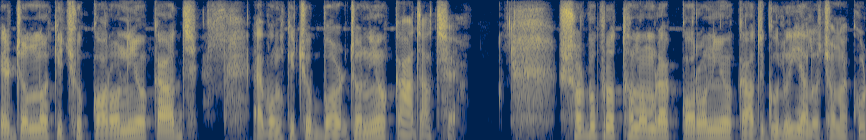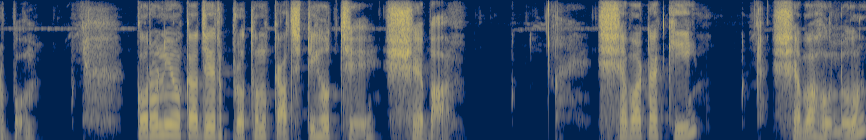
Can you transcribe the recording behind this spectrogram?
এর জন্য কিছু করণীয় কাজ এবং কিছু বর্জনীয় কাজ আছে। সর্বপ্রথম আমরা করণীয় কাজগুলোই আলোচনা করব। করণীয় কাজের প্রথম কাজটি হচ্ছে সেবা। সেবাটা কি? সেবা হলো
